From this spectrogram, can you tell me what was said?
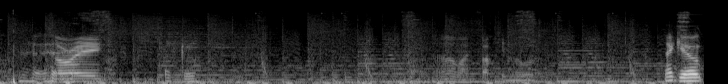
Sorry. That's cool. Oh my fucking lord. Thank you.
